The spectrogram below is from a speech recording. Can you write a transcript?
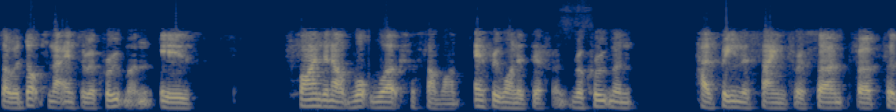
So adopting that into recruitment is finding out what works for someone. Everyone is different. Recruitment has been the same for certain, for, for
